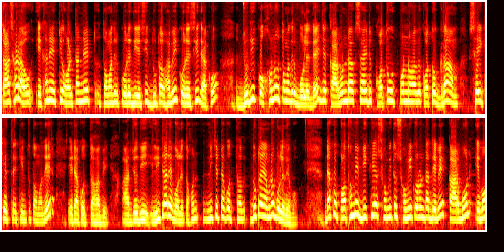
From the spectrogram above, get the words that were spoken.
তাছাড়াও এখানে একটি অল্টারনেট তোমাদের করে দিয়েছি দুটোভাবেই করেছি, দেখো। যদি কখনও তোমাদের বলে দেয় যে কার্বন ডাইঅক্সাইড কত উৎপন্ন হবে, কত গ্রাম, সেই ক্ষেত্রে কিন্তু তোমাদের এটা করতে হবে। আর যদি লিটারে বলে, তখন নিচেরটা করতে হবে, দুটাই আমরা বলে দেব। দেখো, প্রথমে বিক্রিয়ার সমিত সমীকরণটা দেবে কার্বন এবং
